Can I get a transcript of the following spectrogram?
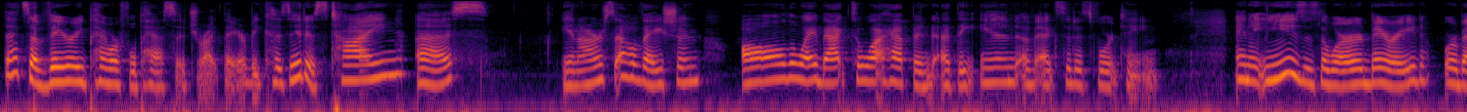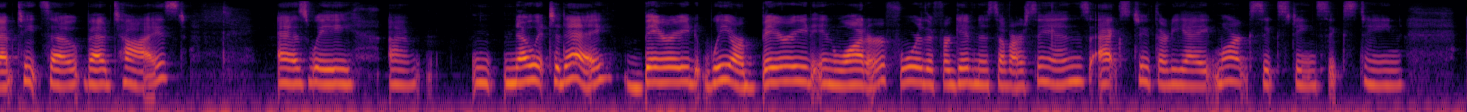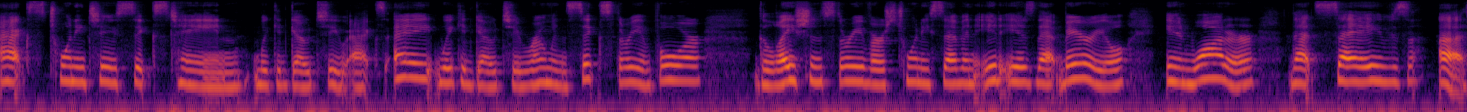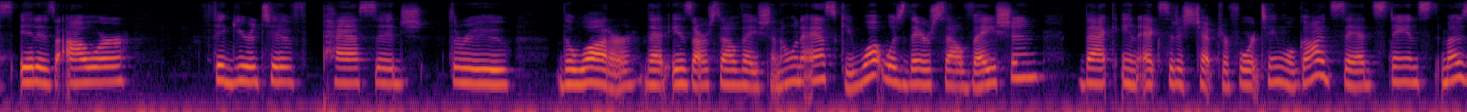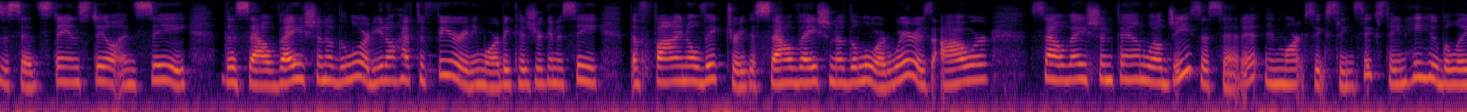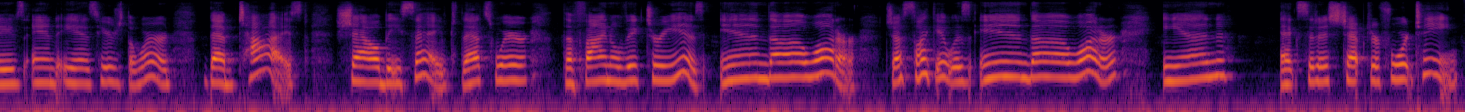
That's a very powerful passage right there because it is tying us in our salvation all the way back to what happened at the end of Exodus 14. And it uses the word buried or baptizo, baptized, as we um, know it today. Buried, we are buried in water for the forgiveness of our sins. Acts 2:38, Mark 16:16. 16, Acts 22 16. We could go to Acts 8. We could go to Romans 6 3 and 4. Galatians 3 verse 27. It is that burial in water that saves us. It is our figurative passage through the water that is our salvation. I want to ask you, what was their salvation? back in Exodus chapter 14? Well, God said, stand, Moses said, stand still and see the salvation of the Lord. You don't have to fear anymore because you're going to see the final victory, the salvation of the Lord. Where is our salvation found? Well, Jesus said it in Mark 16 16. He who believes and is, here's the word, baptized shall be saved. That's where the final victory is in the water, just like it was in the water in Exodus chapter 14.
